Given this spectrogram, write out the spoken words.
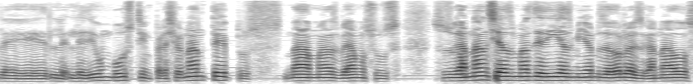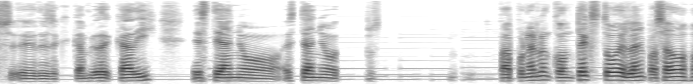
le, dio un boost impresionante. Pues nada más veamos sus, sus ganancias, más de 10 millones de dólares ganados eh, desde que cambió de Caddy. Este año, este año, pues, para ponerlo en contexto, el año pasado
